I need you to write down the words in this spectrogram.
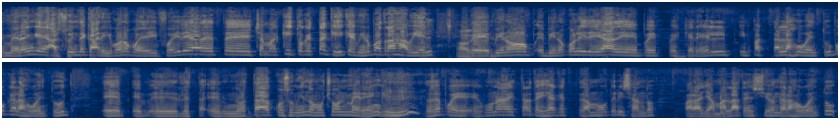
El merengue al swing de Cari. Bueno, pues fue idea de este chamaquito que está aquí, que vino para atrás, Javier. Pues, vino, eh, vino con la idea de pues, pues, querer impactar la juventud, porque la juventud eh, eh, eh, eh, no está consumiendo mucho el merengue. Entonces, pues es una estrategia que estamos utilizando para llamar la atención de la juventud.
